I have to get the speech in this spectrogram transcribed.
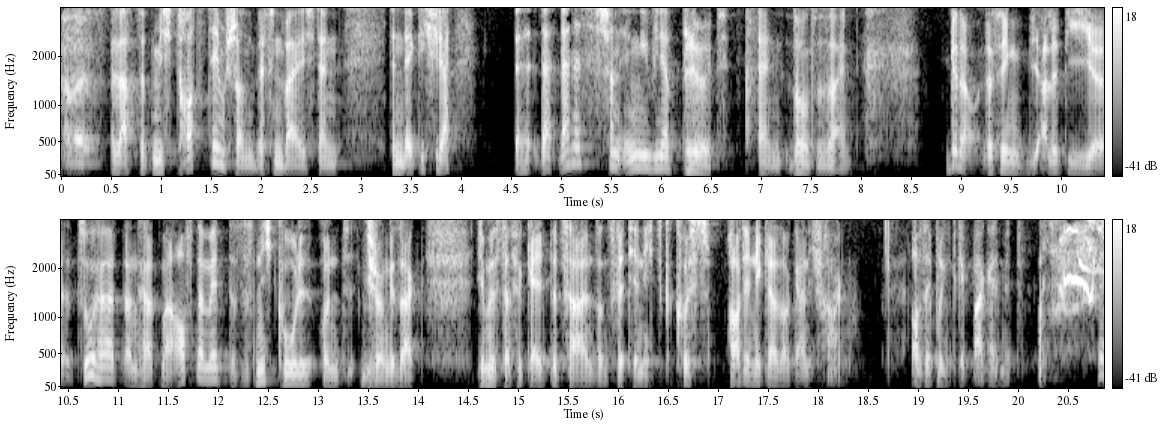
aber es belastet mich trotzdem schon ein bisschen, weil ich dann, dann denke ich wieder, da, da, dann ist es schon irgendwie wieder blöd, ein Sohn zu sein. Genau, deswegen die, alle, die hier zuhört, dann hört mal auf damit. Das ist nicht cool und wie schon gesagt, ihr müsst dafür Geld bezahlen, sonst wird hier nichts gegrüßt. Braucht ihr Niklas auch gar nicht fragen. Außer er bringt Bargeld mit.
